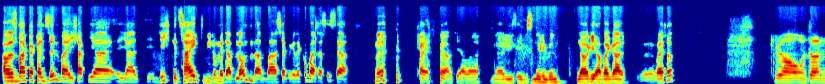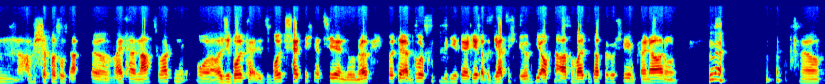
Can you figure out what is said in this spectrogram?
Aber das macht gar keinen Sinn, weil ich habe ihr ja dich gezeigt, wie du mit der Blonden dann warst. Ich habe gesagt, guck mal, das ist ja, ne? Ja, okay, aber na, die ist eh ein bisschen durch den Wind. Ja, okay, aber egal. Äh, weiter? Ja, und dann habe ich da versucht, äh, weiter nachzuhaken. Aber sie wollte, sie wollte es halt nicht erzählen, so, ne? Ich wollte einfach mal gucken, wie die reagiert, aber die hat sich irgendwie auf eine Art und Weise dafür geschämt, keine Ahnung. ja.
